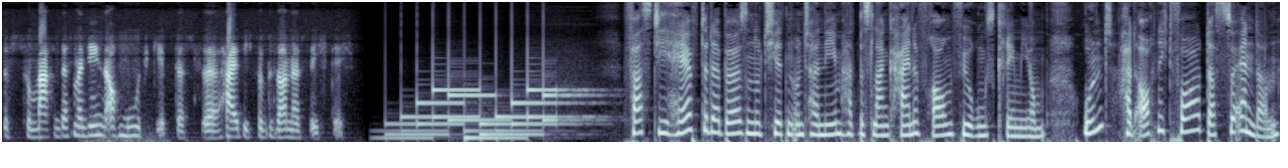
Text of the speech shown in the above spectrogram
es zu machen, dass man denen auch Mut gibt. Das äh, halte ich für besonders wichtig. Fast die Hälfte der börsennotierten Unternehmen hat bislang keine Frau im Führungsgremium und hat auch nicht vor, das zu ändern.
